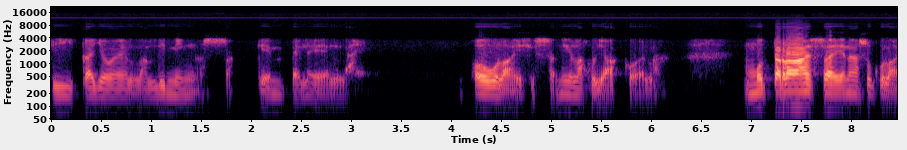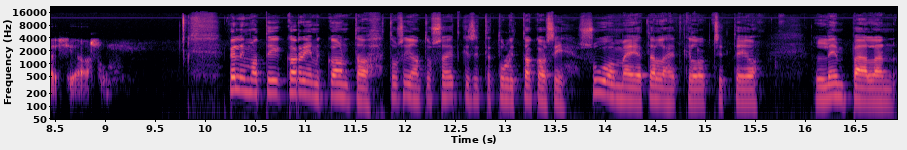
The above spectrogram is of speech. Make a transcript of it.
Siikajoella, Limingassa, Kempeleellä, Oulaisissa, niillä hujakoilla. Mutta Raahessa ei enää sukulaisia asu. Veli-Matti Karin Kanta, tosiaan tuossa hetki sitten tuli takaisin Suomeen ja tällä hetkellä olet sitten jo Lempäälän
